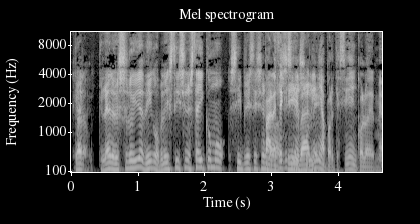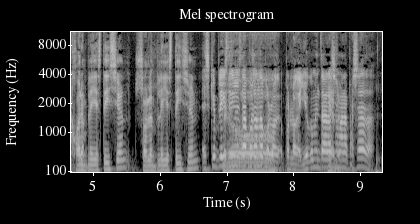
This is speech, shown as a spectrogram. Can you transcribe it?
Claro, Claro. claro, eso es lo que yo digo. PlayStation está ahí como. Sí, PlayStation Parece no, que sí, sigue vale. su línea porque siguen con lo de mejor en PlayStation, solo en PlayStation, Es que PlayStation Pero- está pasando por lo, por lo que yo comentaba la semana pasada. pero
